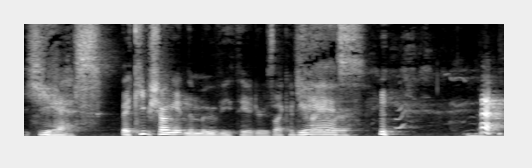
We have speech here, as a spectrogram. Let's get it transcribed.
yes, they keep showing it in the movie theaters like a trailer.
